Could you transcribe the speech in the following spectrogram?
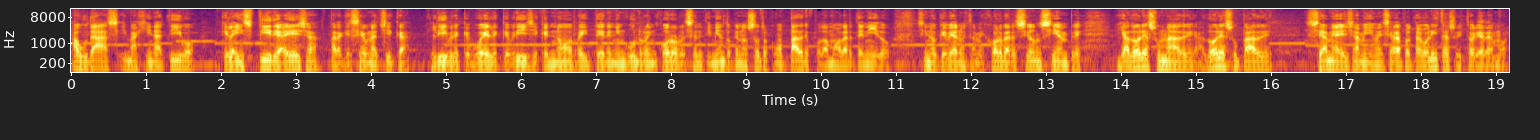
audaz, imaginativo, que la inspire a ella para que sea una chica libre, que vuele, que brille, que no reitere ningún rencor o resentimiento que nosotros como padres podamos haber tenido, sino que vea nuestra mejor versión siempre y adore a su madre, adore a su padre, se ame a ella misma y sea la protagonista de su historia de amor.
